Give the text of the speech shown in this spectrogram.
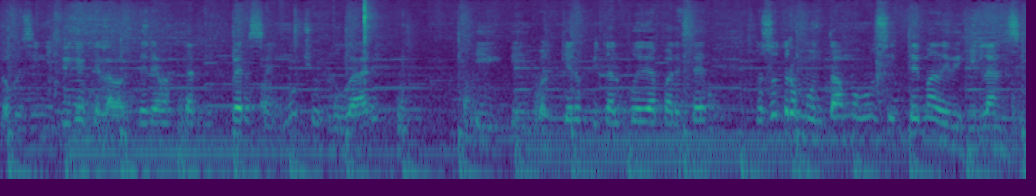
lo que significa que la bacteria va a estar dispersa en muchos lugares y en cualquier hospital puede aparecer. Nosotros montamos un sistema de vigilancia.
